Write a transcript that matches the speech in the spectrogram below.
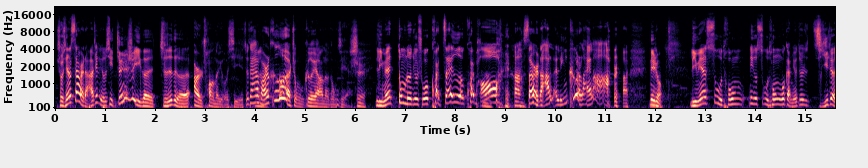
首先，塞尔达这个游戏真是一个值得二创的游戏，就大家玩各种各样的东西。是里面动不动就说快灾厄快跑 啊，塞尔达来林克来啦，是吧？那种。里面速通那个速通，我感觉就是急着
